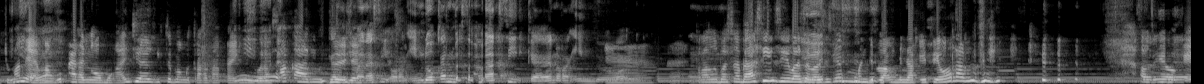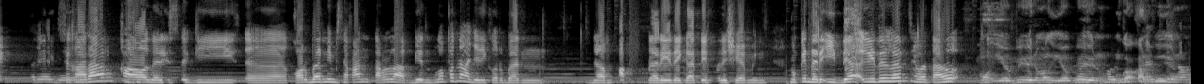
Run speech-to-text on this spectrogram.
Cuman ya Iyalah. emang gue pengen ngomong aja gitu, mengutarakan apa yang gue Iya. rasakan. kan Gitu ya. gimana sih orang Indo kan basa basi kan orang Indo Iya. Mm-mm. Terlalu basa-basi sih, basa-basinya menjelang menyakiti orang sih. Oke, ya, oke. ya, guys. Sekarang kalau dari segi eh, korban nih, misalkan taruhlah Bin, lo pernah jadi korban dampak dari negatif body shaming? Mungkin dari Ida gitu kan, siapa tahu. Emang iya Bin, emang iya Bin, enggak kan Bin yang,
